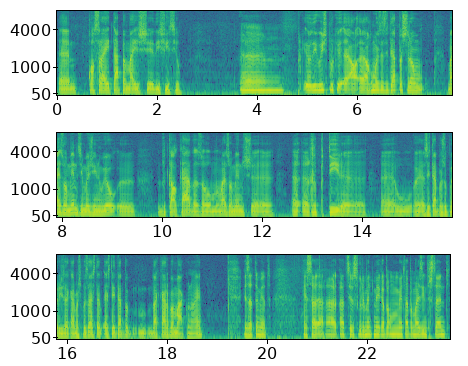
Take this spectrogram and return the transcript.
Uh, qual será a etapa mais eh, difícil? Um... Eu digo isto porque algumas das etapas serão mais ou menos, imagino eu, uh, decalcadas ou mais ou menos uh, a repetir as etapas do Paris-Dakar, mas depois há esta, esta etapa Dakar-Bamako, não é? Exatamente. Essa há, há, de ser seguramente uma etapa, uma etapa, mais interessante,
